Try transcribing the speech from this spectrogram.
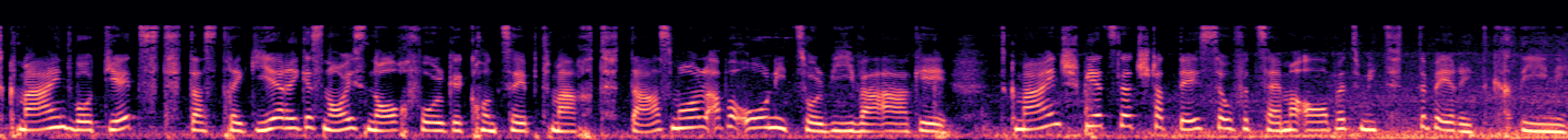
Die Gemeinde will jetzt, dass die Regierung ein neues Nachfolgekonzept macht. Das mal aber ohne Zollviva AG. Die Gemeinde spitzelt stattdessen auf eine Zusammenarbeit mit der Berit Klinik.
